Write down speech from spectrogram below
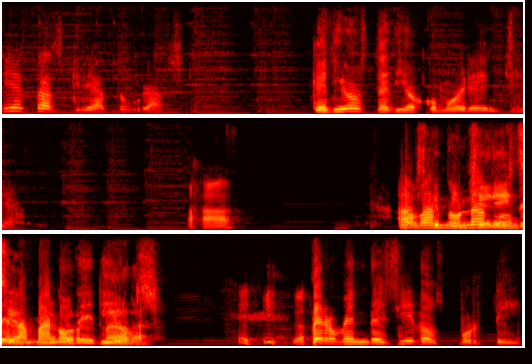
y estas criaturas que Dios te dio como herencia, Ajá. Abandonados de la mano de nada. Dios, pero bendecidos por ti,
